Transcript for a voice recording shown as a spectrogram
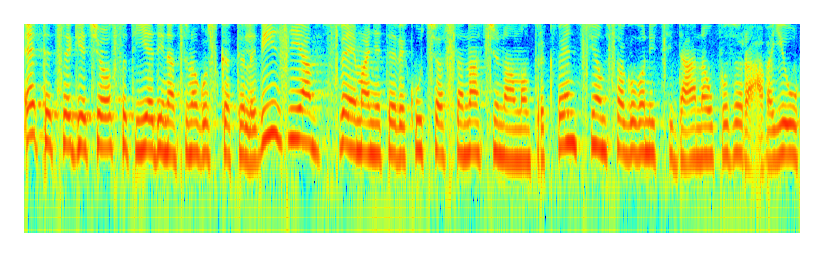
ETCG će ostati jedina crnogorska televizija. Sve je manje TV kuća sa nacionalnom frekvencijom, sagovornici dana upozoravaju.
